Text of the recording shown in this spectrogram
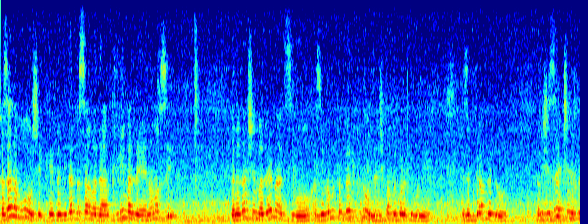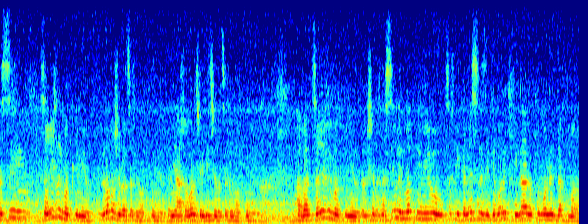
חז"ל אמרו שבמידת בשר ודם, כלי מלא אינו מחזיק. בן אדם שמלא מעצמו, אז הוא לא מקבל כלום, זה נשפך לכל הכיוונים. וזה פגם גדול. ובשביל זה כשנכנסים, צריך ללמוד פנימיות. אני לא אומר שלא צריך ללמוד פנימיות, אני האחרון שיגיד שלא צריך ללמוד פנימיות. אבל צריך ללמוד פנימיות, אבל כשנכנסים ללמוד פנימיות צריך להיכנס לזה כמו לתפילה, לא כמו לדף גמרא.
